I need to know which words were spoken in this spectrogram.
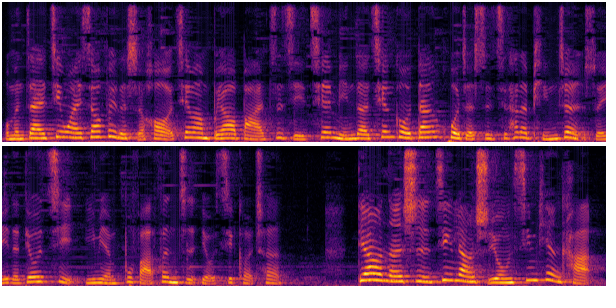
我们在境外消费的时候，千万不要把自己签名的签购单或者是其他的凭证随意的丢弃，以免不法分子有机可乘。第二呢，是尽量使用芯片卡。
